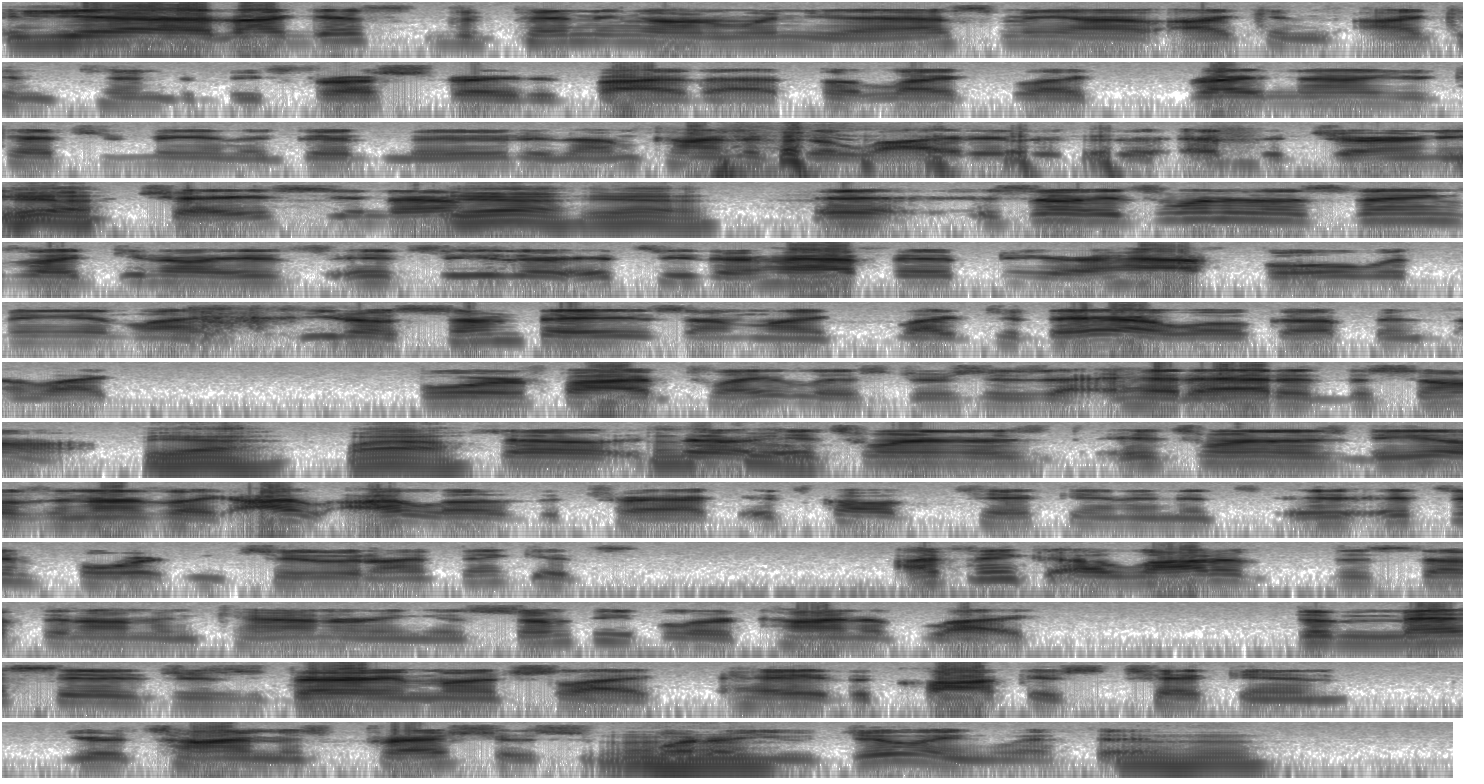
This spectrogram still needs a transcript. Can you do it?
Yeah and i guess depending on when you ask me I, I can i can tend to be frustrated by that. But like like right now you're catching me in a good mood and i'm kind of delighted at the at the journey yeah. and the chase you know? Yeah yeah it, so it's one of those things like you know it's it's either it's either half empty or half full with me and like you know some days i'm like like today i woke up and like four or five playlisters is, had added the song. Yeah wow. So That's so cool. it's one of those it's one of those deals and i was like i i love the track. It's called ticking and it's it, it's important too and i think it's i think a lot of the stuff that i'm encountering is some people are kind of like the message is very much like, "Hey, the clock is ticking. Your time is precious. What Uh-huh. are you doing with it?" Uh-huh.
